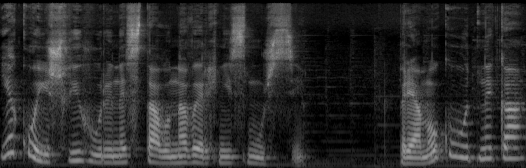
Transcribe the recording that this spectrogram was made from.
Якої ж фігури не стало на верхній смужці? Прямокутника.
